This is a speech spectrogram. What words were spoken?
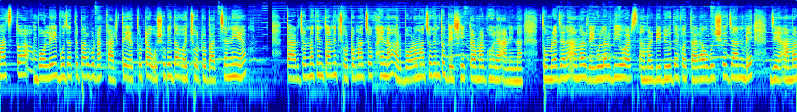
মাছ তো বলেই বোঝাতে পারব না, কাটতে এতটা অসুবিধা হয় ছোট বাচ্চা নিয়ে। তার জন্য কিন্তু আমি ছোট মাছও খাই না আর বড় মাছও কিন্তু বেশি একটা আমার ঘরে আনি না। তোমরা যারা আমার রেগুলার ভিউয়ার্স আমার ভিডিও দেখো, তারা অবশ্যই জানবে যে আমার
